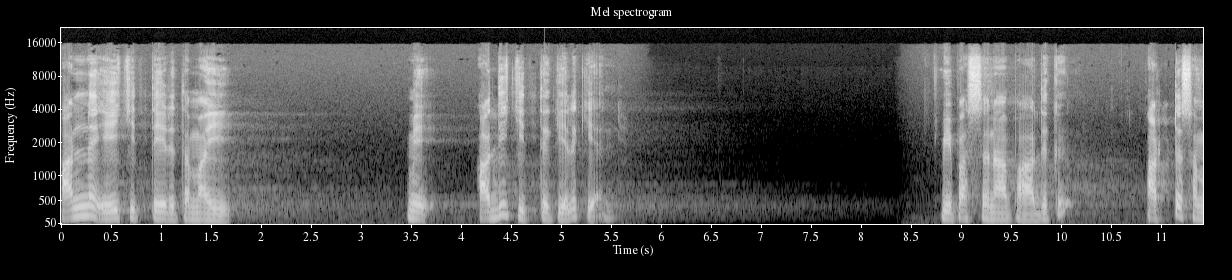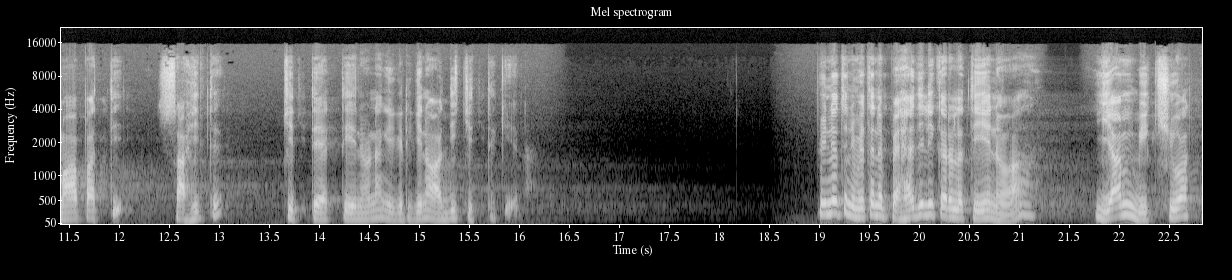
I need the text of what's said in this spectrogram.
අන්න ඒ චිත්තයට තමයි මේ අධිචිත්ත කියල කියන්නේ. විපස්සනා පාදක අට්ට සමාපත්ති සහිත චිත්තයක් තියෙනවන එකට කියෙන අධිචිත්ත කියලා. පිනතින මෙතන පැහැදිලි කරලා තියෙනවා යම් භික්‍ෂුවක්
